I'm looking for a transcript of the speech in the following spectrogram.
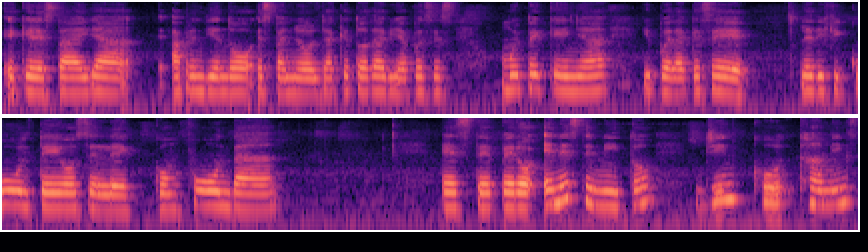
eh, que está ella aprendiendo español, ya que todavía pues es muy pequeña y pueda que se le dificulte o se le confunda. Este, pero en este mito Jean Cummings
